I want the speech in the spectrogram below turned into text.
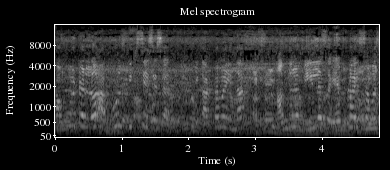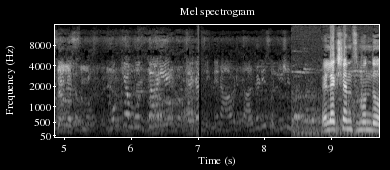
కంప్యూటర్లో ఆ రూల్ ఫిక్స్ చేసేసారు మీకు అర్థమైందా? అందులో వీళ్ళ ఎంప్లాయీస్ సమస్య లేదు. ముఖ్య ముద్దాయి ఎలక్షన్స్ ముందు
